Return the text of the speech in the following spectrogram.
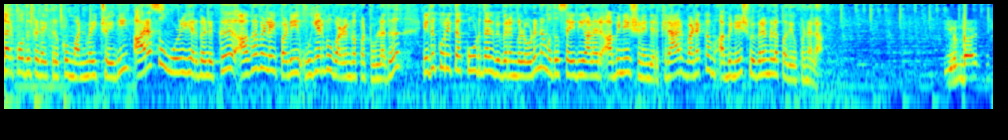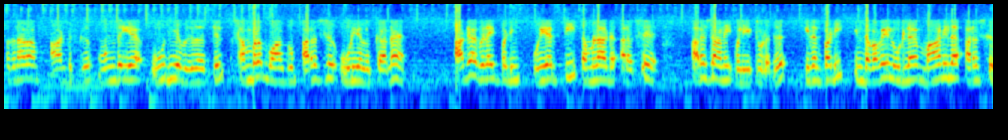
தற்போது கிடைத்திருக்கும் அண்மை செய்தி அரசு ஊழியர்களுக்கு அகவிலைப்படி உயர்வு வழங்கப்பட்டுள்ளது. இது குறித்த கூடுதல் விவரங்களோடு நமது செய்தியாளர் அபினேஷ் இணைந்திருக்கிறார். வணக்கம் அபினேஷ் விவரங்களை பதிவு பண்ணலாம். இரண்டாயிரத்தி பதினாறாம் ஆண்டுக்கு முந்தைய ஊதிய விகிதத்தில் சம்பளம் வாங்கும் அரசு ஊழியர்களுக்கான அக விலைப்படி உயர்த்தி தமிழ்நாடு அரசு அரசாணை வெளியிட்டுள்ளது. இதன்படி இந்த வகையில் உள்ள மாநில அரசு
